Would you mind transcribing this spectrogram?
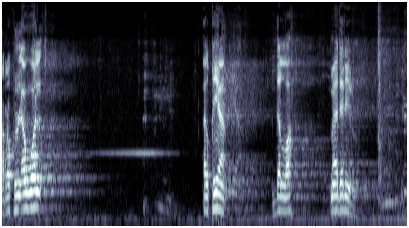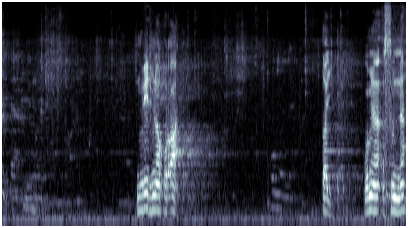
الركن الأول القيام. عبد الله ما دليله؟ نريد من القرآن. طيب ومن السنة؟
